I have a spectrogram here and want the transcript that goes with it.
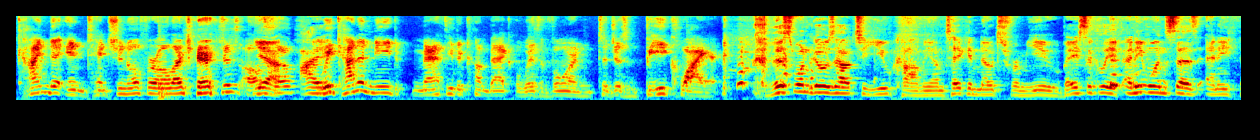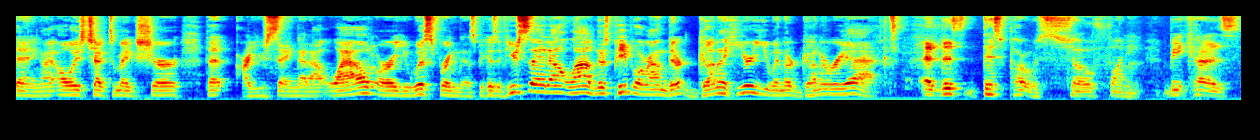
kind of intentional for all our characters also Yeah, I- we kind of need matthew to come back with vorn to just be quiet this one goes out to you, Kami. I'm taking notes from you. Basically, if anyone says anything, I always check to make sure that are you saying that out loud or are you whispering this? Because if you say it out loud and there's people around, they're gonna hear you and they're gonna react. and this this part was so funny because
